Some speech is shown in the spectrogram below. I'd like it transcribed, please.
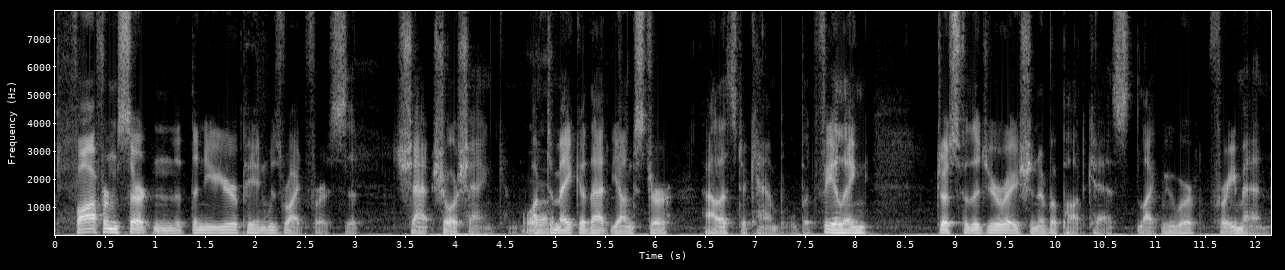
far from certain that the New European was right for us at Shawshank and what to make of that youngster, Alistair Campbell. But feeling, just for the duration of a podcast, like we were free men.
